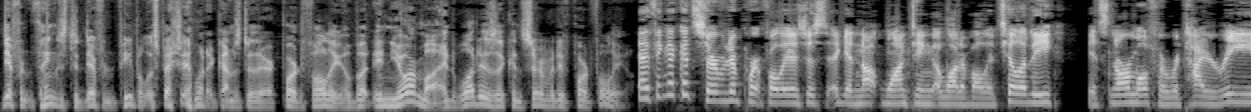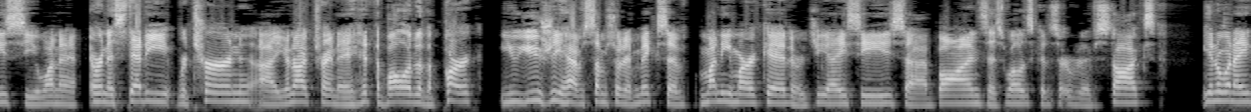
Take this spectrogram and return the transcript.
different things to different people, especially when it comes to their portfolio. But in your mind, what is a conservative portfolio? I think a conservative portfolio is just, again, not wanting a lot of volatility. It's normal for retirees. You want to earn a steady return. Uh, you're not trying to hit the ball out of the park. You usually have some sort of mix of money market or GICs, uh, bonds, as well as conservative stocks you know, when I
